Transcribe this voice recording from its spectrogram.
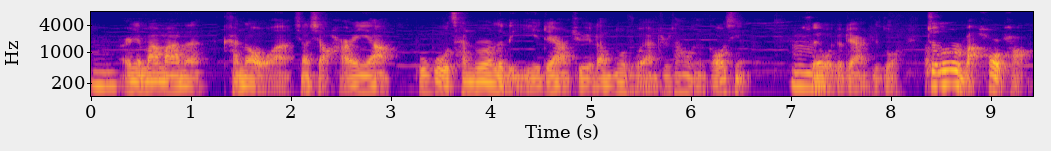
嗯而且妈妈呢看到我像小孩一样不顾餐桌的礼仪，这样去狼吞虎咽吃，她会很高兴，嗯，所以我就这样去做。这都是马后炮，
